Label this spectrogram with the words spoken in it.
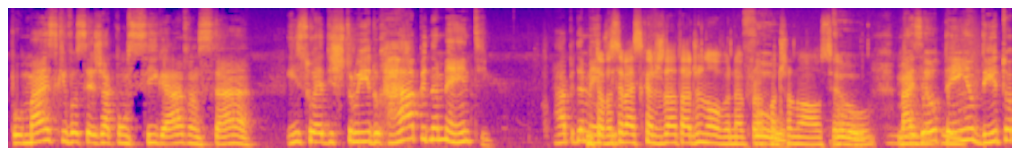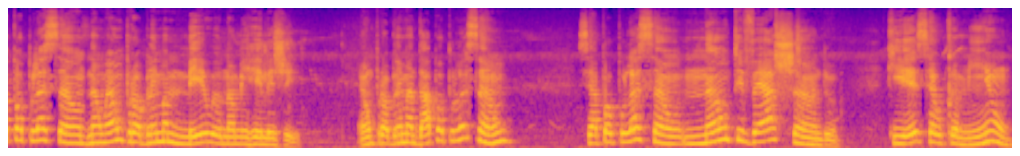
Por mais que você já consiga avançar, isso é destruído rapidamente rapidamente. Então você vai se candidatar de novo, né? Para continuar o seu. Vou. Mas eu tenho dito à população: não é um problema meu eu não me reeleger. É um problema da população. Se a população não estiver achando que esse é o caminho,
